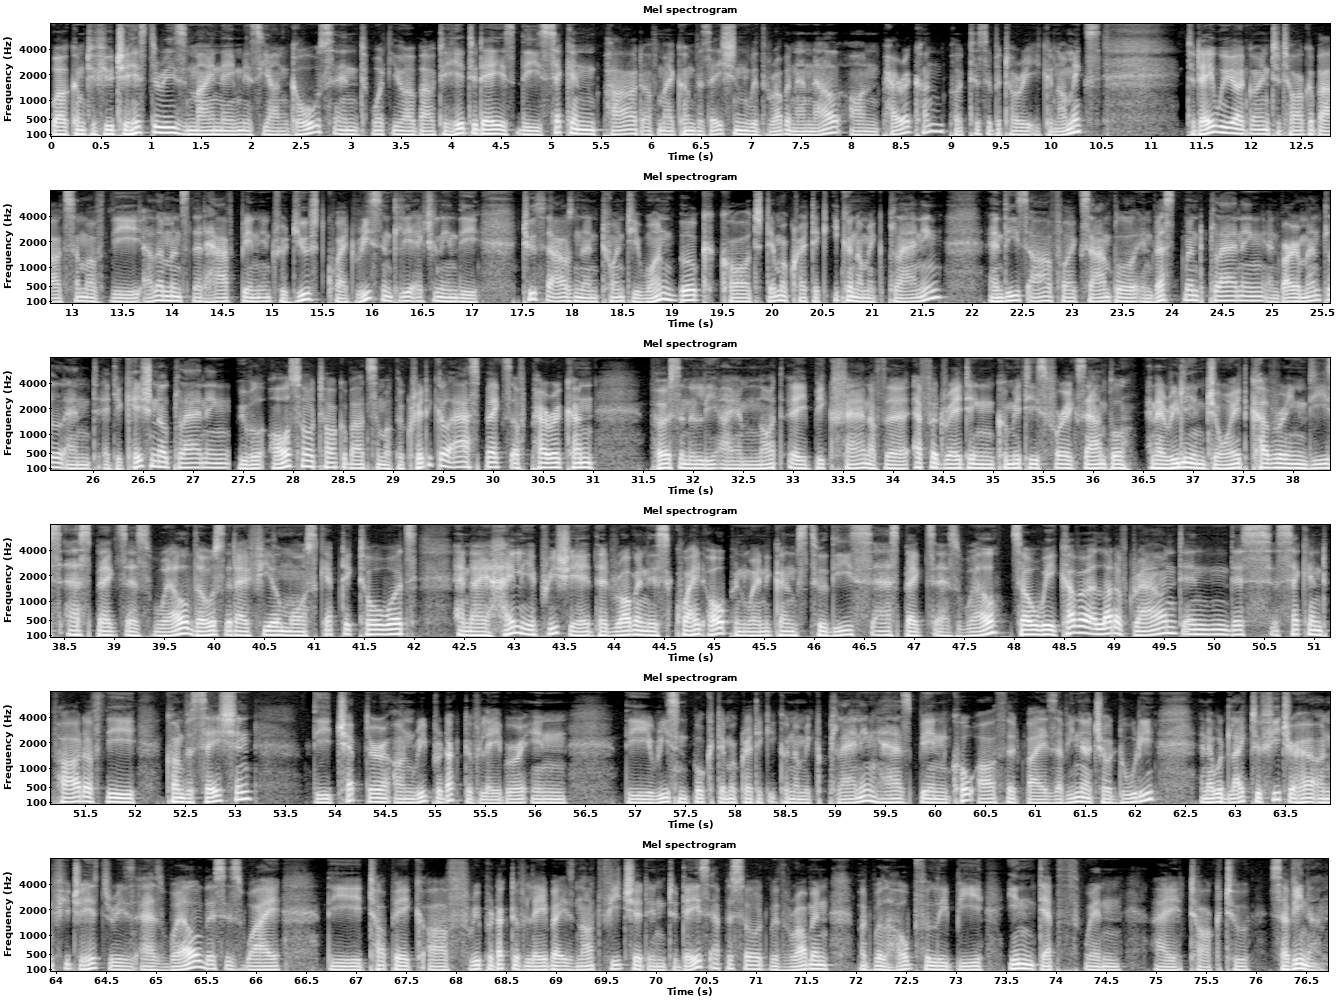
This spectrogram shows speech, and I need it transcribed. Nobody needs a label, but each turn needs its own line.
Welcome to Future Histories. My name is Jan Groos, and what you are about to hear today is the second part of my conversation with Robin Hahnel on Parecon, Participatory Economics. Today, we are going to talk about some of the elements that have been introduced quite recently, actually, in the 2021 book called Democratic Economic Planning. And these are, for example, investment planning, environmental and educational planning. We will also talk about some of the critical aspects of Parecon Personally, I am not a big fan of the effort rating committees, for example, and I really enjoyed covering these aspects as well, those that I feel more skeptic towards. And I highly appreciate that Robin is quite open when it comes to these aspects as well. So we cover a lot of ground in this second part of the conversation. The chapter on reproductive labor in the recent book Democratic Economic Planning has been co authored by Savvina Chowdhury, and I would like to feature her on future histories as well. This is why the topic of reproductive labor is not featured in today's episode with Robin, but will hopefully be in depth when I talk to Savvina.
